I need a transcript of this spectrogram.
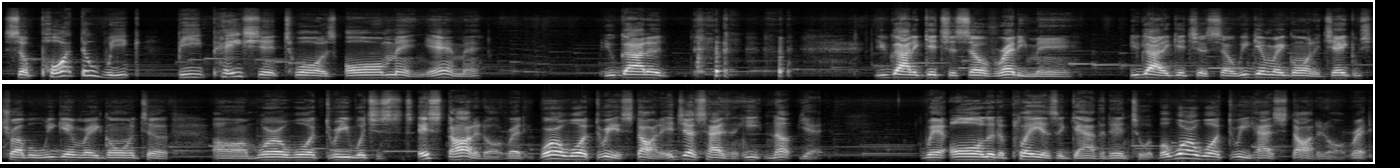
support the weak, be patient towards all men. Yeah, man. You gotta you gotta get yourself ready, man. You gotta get yourself. We getting ready going to Jacob's trouble. We getting ready going to um, World War Three, which is it started already. World War Three is started. It just hasn't heated up yet, where all of the players are gathered into it. But World War Three has started already.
